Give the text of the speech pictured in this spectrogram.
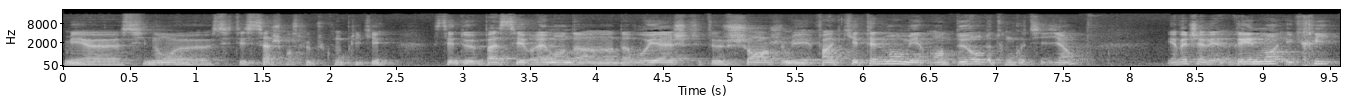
Mais euh, sinon, euh, c'était ça, je pense, le plus compliqué. C'était de passer vraiment d'un voyage qui te change, mais enfin qui est tellement mais en dehors de ton quotidien. Et en fait, j'avais réellement écrit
